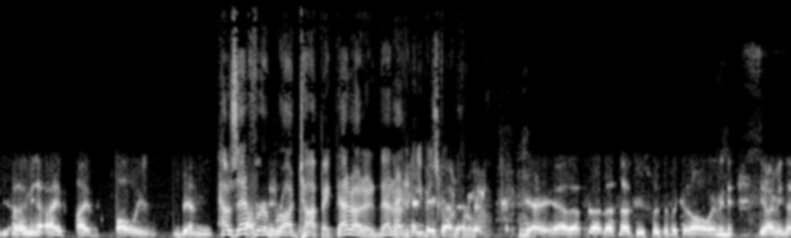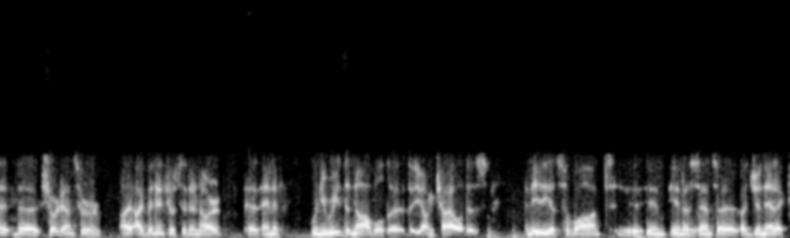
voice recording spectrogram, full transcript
Yeah, I mean, I've I've always been. How's that for a broad topic? That ought to that ought to keep us going for a while. yeah, yeah, that's not, that's not too specific at all. I mean, you know, I mean, the the short answer. I, I've been interested in art, and if when you read the novel, the the young child is an idiot savant in in a sense, a, a genetic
